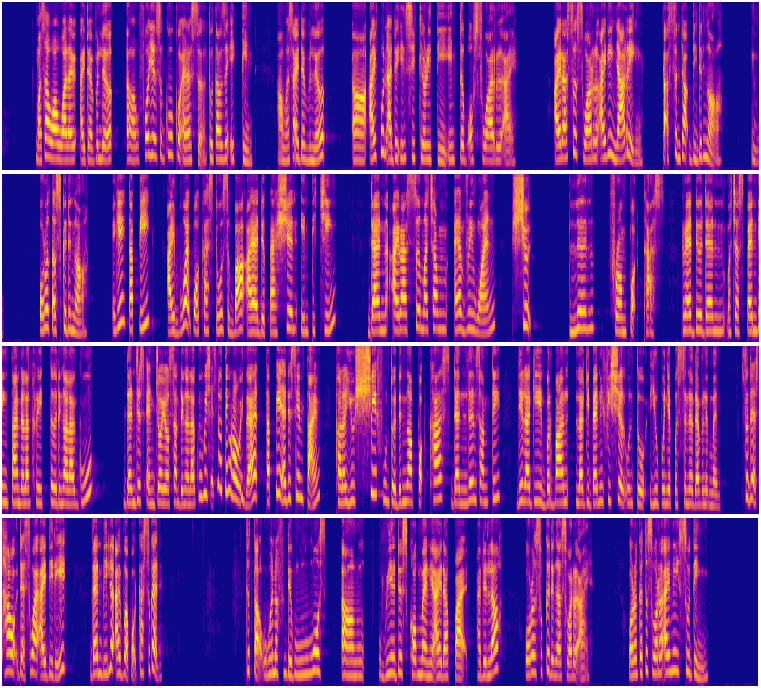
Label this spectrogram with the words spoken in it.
masa awal-awal I, I develop, uh, 4 years ago kot I rasa, 2018. Uh, masa I develop, uh, I pun ada insecurity in term of suara I. I rasa suara I ni nyaring, tak sedap didengar. Orang tak suka dengar. Okay, tapi I buat podcast tu sebab I ada passion in teaching dan I rasa macam everyone should learn from podcast rather than macam spending time dalam kereta dengan lagu dan just enjoy yourself dengan lagu which is nothing wrong with that. Tapi at the same time, kalau you shift untuk dengar podcast dan learn something, dia lagi berban lagi beneficial untuk you punya personal development. So that's how that's why I did it. Dan bila I buat podcast tu kan, tetap one of the most um, weirdest comment yang I dapat adalah orang suka dengan suara I. Orang kata suara I ni soothing.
